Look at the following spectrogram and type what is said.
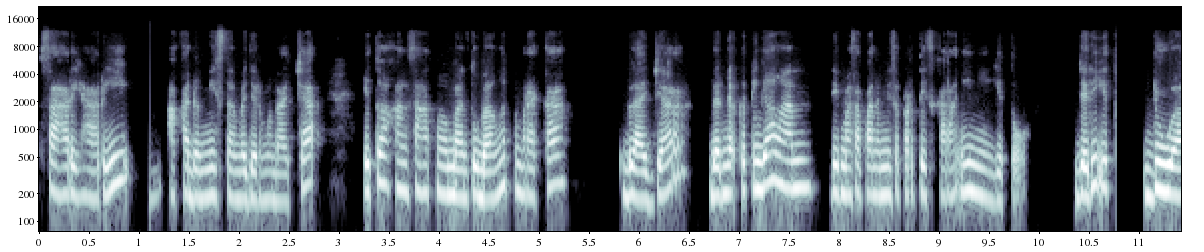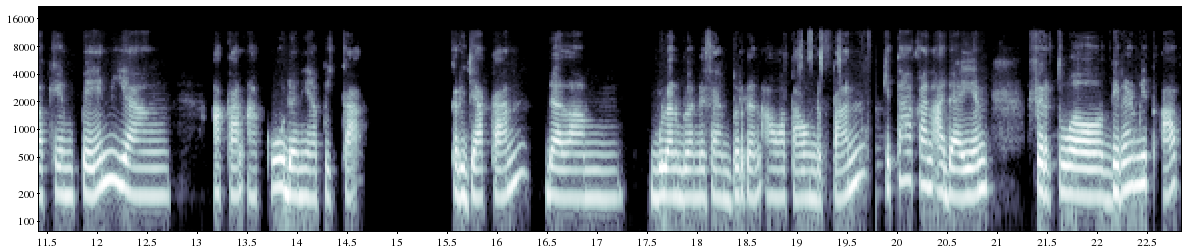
sehari-hari akademis dan belajar membaca, itu akan sangat membantu banget mereka belajar dan nggak ketinggalan di masa pandemi seperti sekarang ini gitu. Jadi itu dua campaign yang akan aku dan Yapika kerjakan dalam bulan-bulan Desember dan awal tahun depan. Kita akan adain virtual dinner meet up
